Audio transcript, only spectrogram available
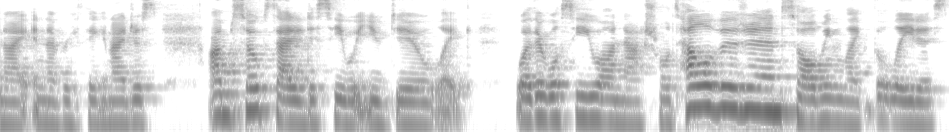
night and everything. And I just, I'm so excited to see what you do. Like, whether we'll see you on national television solving like the latest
